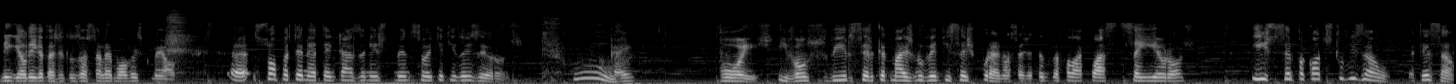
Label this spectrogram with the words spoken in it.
ninguém liga, está a gente usa os telemóveis, como é óbvio. Uh, só para ter net em casa neste momento são 82 euros. Uh, ok? Pois, e vão subir cerca de mais 96 por ano, ou seja, estamos a falar quase de 100 euros. Isto sem pacotes de televisão. Atenção,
